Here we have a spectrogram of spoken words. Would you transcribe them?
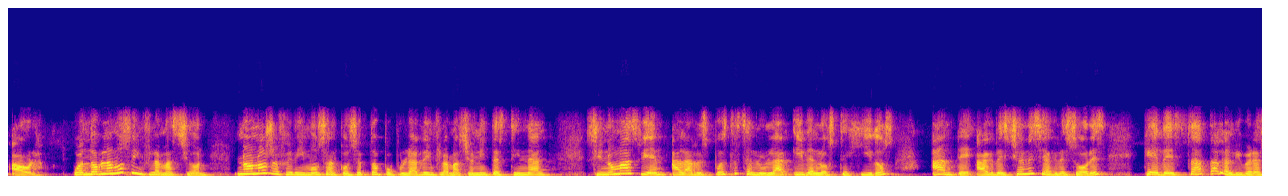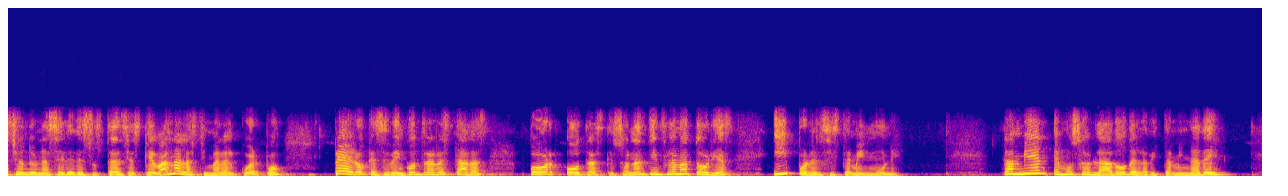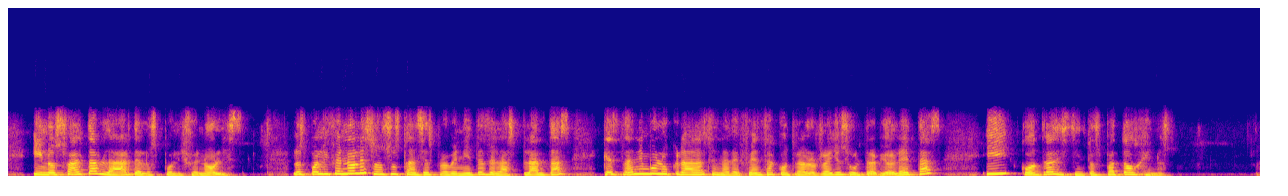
Ahora, cuando hablamos de inflamación, no nos referimos al concepto popular de inflamación intestinal, sino más bien a la respuesta celular y de los tejidos ante agresiones y agresores que desata la liberación de una serie de sustancias que van a lastimar al cuerpo, pero que se ven contrarrestadas por otras que son antiinflamatorias y por el sistema inmune. También hemos hablado de la vitamina D y nos falta hablar de los polifenoles. Los polifenoles son sustancias provenientes de las plantas que están involucradas en la defensa contra los rayos ultravioletas y contra distintos patógenos.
